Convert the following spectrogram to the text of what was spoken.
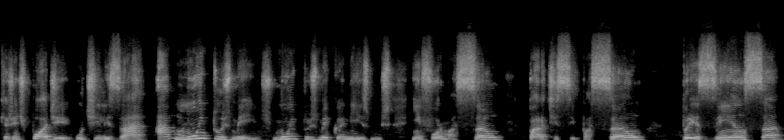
que a gente pode utilizar. Há muitos meios, muitos mecanismos, informação, participação, presença,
